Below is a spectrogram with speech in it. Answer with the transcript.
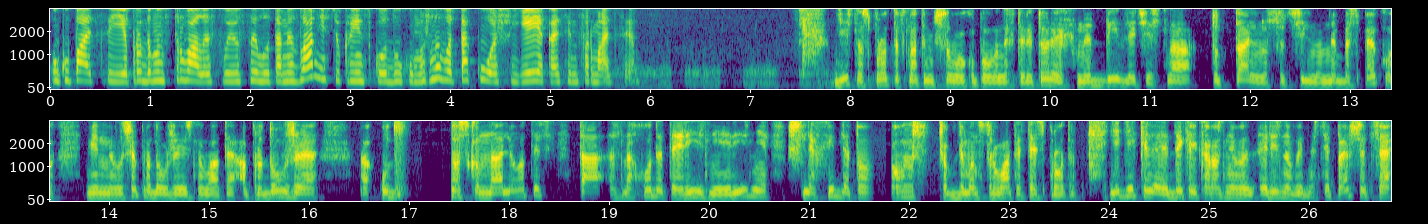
окупації продемонстрували свою силу та незламність українського духу. Можливо, також є якась інформація. Дійсно, спротив на тимчасово окупованих територіях, не дивлячись на тотальну суцільну небезпеку, він не лише продовжує існувати, а продовжує е, удосконалюватись та знаходити різні і різні шляхи для того, щоб демонструвати цей спротив. Є декілька, різновидностей. Перше це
